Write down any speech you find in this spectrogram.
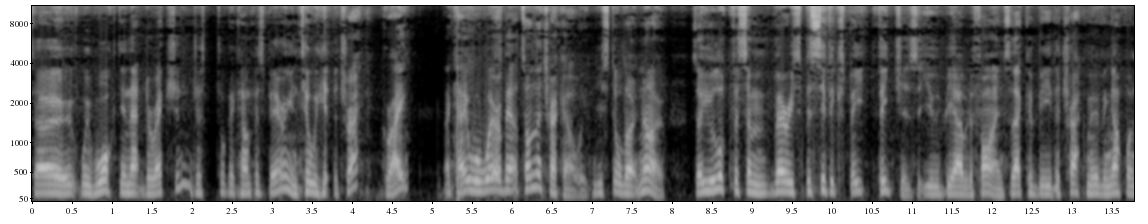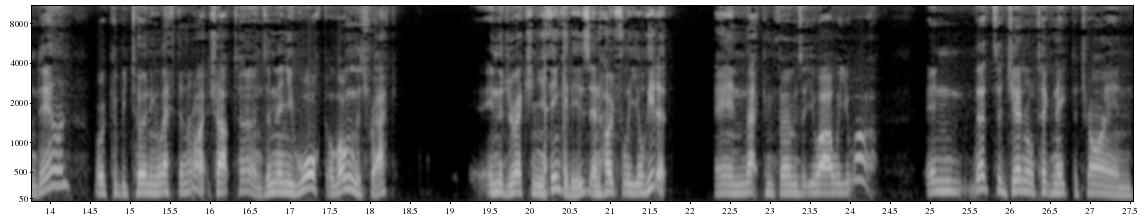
So we walked in that direction, just took a compass bearing until we hit the track. Great. Okay, well, whereabouts on the track are we? You still don't know. So you look for some very specific spe- features that you would be able to find. So that could be the track moving up and down, or it could be turning left and right, sharp turns. And then you walk along the track in the direction you think it is, and hopefully you'll hit it. And that confirms that you are where you are. And that's a general technique to try and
